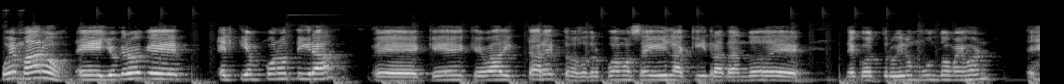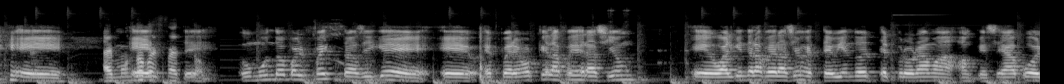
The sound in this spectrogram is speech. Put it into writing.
pues, hermano, eh, yo creo que el tiempo nos dirá eh, qué, qué va a dictar esto. Nosotros podemos seguir aquí tratando de, de construir un mundo mejor. Eh, Mundo este, perfecto. Un mundo perfecto, así que eh, esperemos que la federación eh, o alguien de la federación esté viendo el, el programa, aunque sea por,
